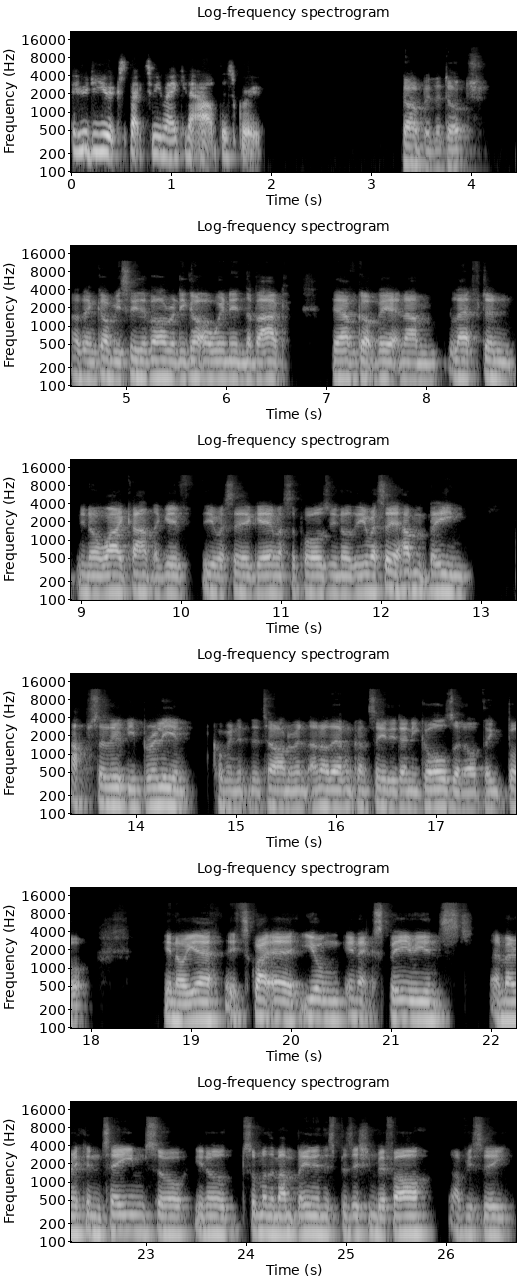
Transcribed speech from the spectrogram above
who do you expect to be making it out of this group? Gotta be the Dutch. I think obviously they've already got a win in the bag. They have got Vietnam left, and you know why can't they give the USA a game? I suppose you know the USA haven't been absolutely brilliant coming into the tournament. I know they haven't conceded any goals, I don't think, but you know, yeah, it's quite a young, inexperienced American team. So, you know, some of them haven't been in this position before. Obviously,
